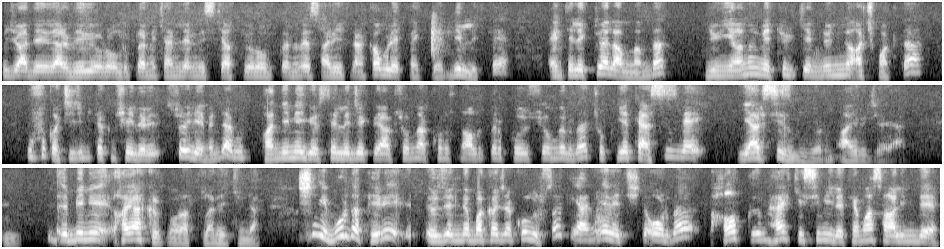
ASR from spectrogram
mücadeleler veriyor olduklarını, kendilerini riske atıyor olduklarını vesaire falan kabul etmekle birlikte entelektüel anlamda dünyanın ve Türkiye'nin önünü açmakta ufuk açıcı bir takım şeyleri söyleyemediler. Bu pandemiye gösterilecek reaksiyonlar konusunda aldıkları pozisyonları da çok yetersiz ve yersiz buluyorum ayrıca yani. E, Beni hayal kırıklığına uğrattılar hekimler. Şimdi burada peri özelinde bakacak olursak yani evet işte orada halkın her kesimiyle temas halinde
